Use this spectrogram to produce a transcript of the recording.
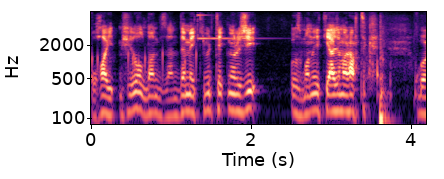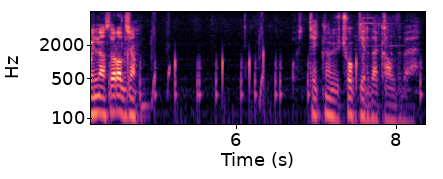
Oha 77 oldu lan dizayn. Demek ki bir teknoloji uzmanı ihtiyacım var artık. Bu oyundan sonra alacağım. teknoloji çok geride kaldı be.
